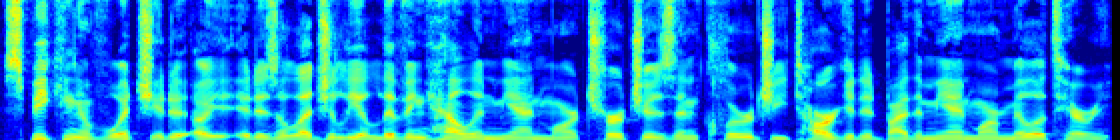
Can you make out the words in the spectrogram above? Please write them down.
Speaking of which, it, uh, it is allegedly a living hell in Myanmar, churches and clergy targeted by the Myanmar military.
